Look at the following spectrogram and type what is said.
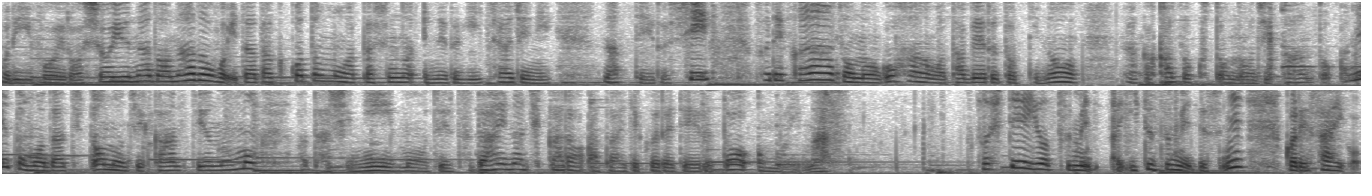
オリーブオイルお醤油などなどをいただくことも私のエネルギーチャージになっているしそれからそのご飯を食べる時のなんか家族との時間とかね友達との時間っていうのも私にもう絶大な力を与えてくれていると思います。そして4つ目あ5つ目ですね。これ最後。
